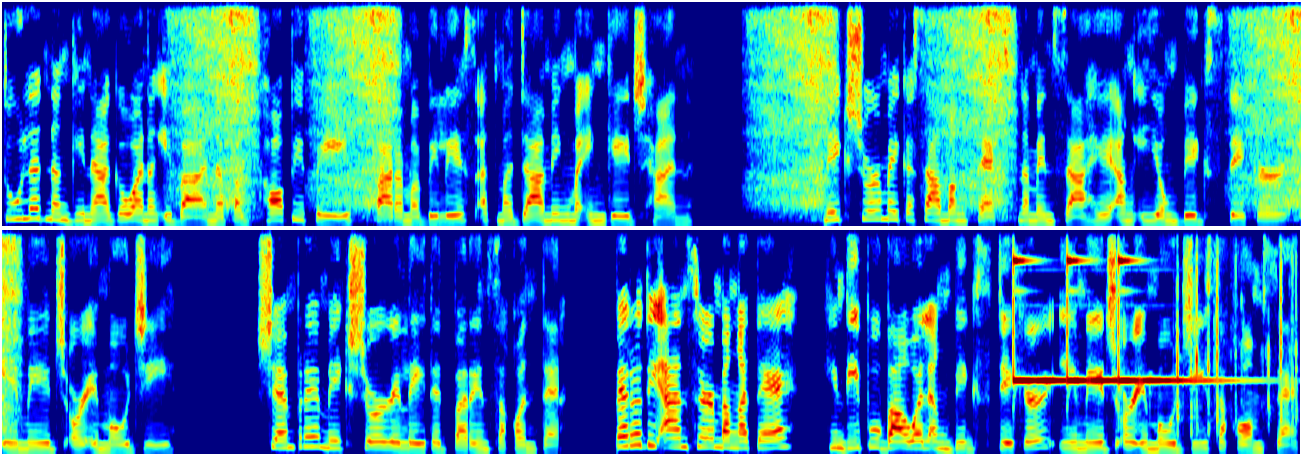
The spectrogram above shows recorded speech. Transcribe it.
Tulad ng ginagawa ng iba na pag-copy-paste para mabilis at madaming ma-engagehan. Make sure may kasamang text na mensahe ang iyong big sticker, image, or emoji. Siyempre, make sure related pa rin sa content. Pero the answer mga te, hindi po bawal ang big sticker, image, or emoji sa ComSec.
